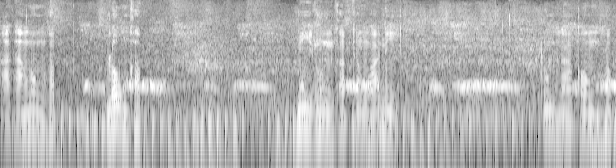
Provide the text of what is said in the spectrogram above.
หาทางลงครับลงครับ มีรุ่นครับจังหวะนี้รุ่นหนากล้องครับ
